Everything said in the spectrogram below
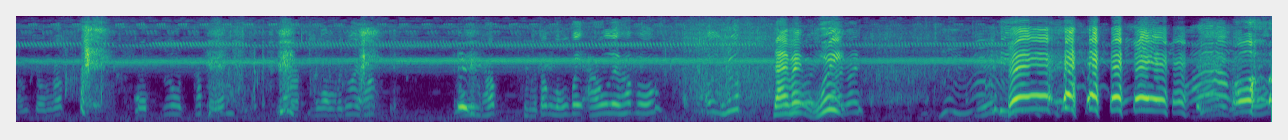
ท่านผู้ชมครับกบหลุดครับผมลากบ่วงไปด้วยครับลุงครับถึงต้องลงไปเอาเลยครับผมเอาฮึบได้ไหมหุ้ยได้ไหมเฮ้ยโอ้โห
